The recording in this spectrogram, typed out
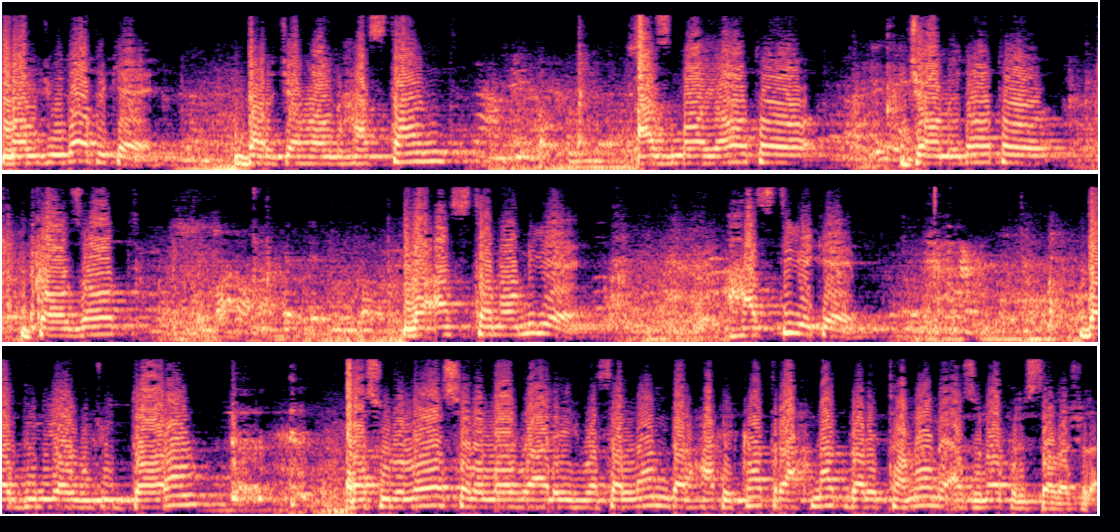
موجوداتی که در جهان هستند از مایات و جامدات و گازات و از تمامی هستی که در دنیا وجود داره رسول الله صلی الله علیه و سلم در حقیقت رحمت برای تمام از اونا فرستاده شده.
